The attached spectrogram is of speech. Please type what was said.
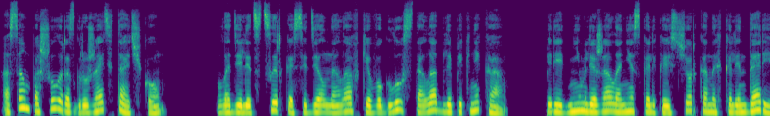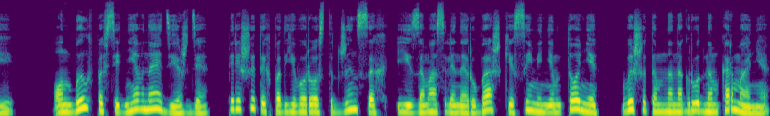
а сам пошел разгружать тачку. Владелец цирка сидел на лавке в углу стола для пикника. Перед ним лежало несколько исчерканных календарей. Он был в повседневной одежде, перешитых под его рост джинсах и замасленной рубашке с именем Тони, вышитым на нагрудном кармане.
